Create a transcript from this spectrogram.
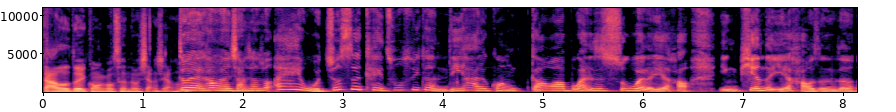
大家都对广告公司很多想象，对他们很想象说，哎、我就是可以做出一个很厉害的广告啊，不管是数位的也好，影片的也好，真的，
